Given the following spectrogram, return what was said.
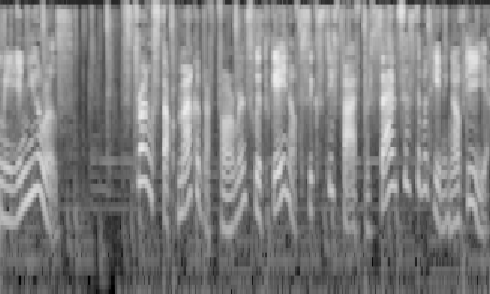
million euros. Strong stock market performance with gain of 65% since the beginning of the year.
